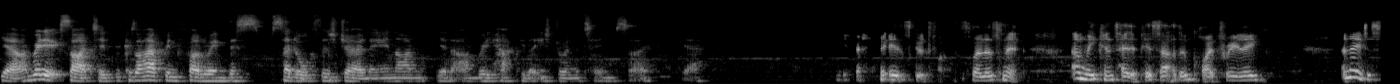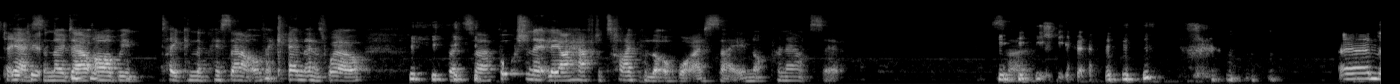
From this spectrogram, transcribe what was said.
yeah, I'm really excited because I have been following this said author's journey, and I'm, you know, I'm really happy that he's joined the team. So, yeah. Yeah, it's good fun as well, isn't it? and we can take the piss out of them quite freely. And they just take yes, it. Yes, and no doubt I'll be taking the piss out of again as well. but uh, fortunately, I have to type a lot of what I say and not pronounce it. So. um,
